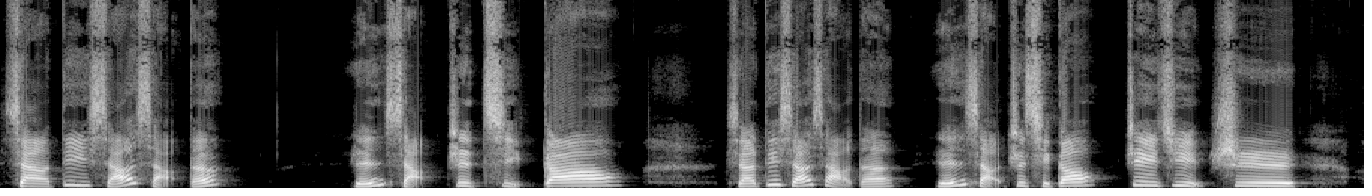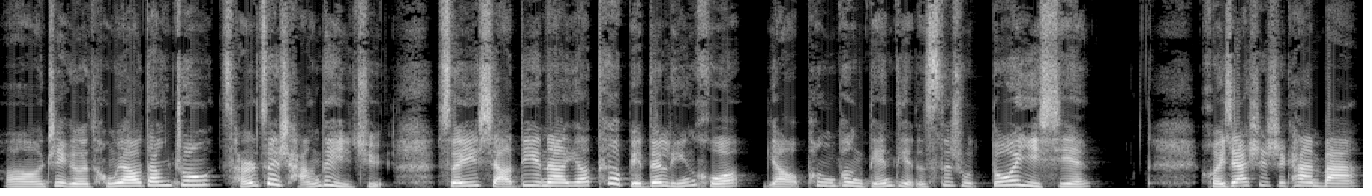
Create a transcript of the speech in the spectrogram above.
小弟小小的，人小志气高。小弟小小的，人小志气高。这一句是，嗯，这个童谣当中词儿最长的一句，所以小弟呢要特别的灵活，要碰碰点点的次数多一些。回家试试看吧，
